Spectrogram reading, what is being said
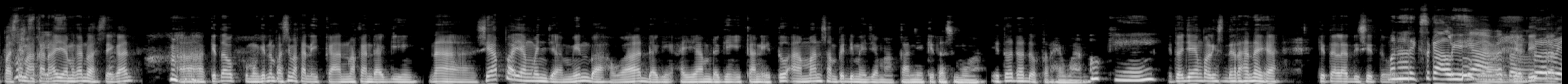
pasti makan ayam kan pasti kan Uh, kita kemungkinan pasti makan ikan makan daging nah siapa yang menjamin bahwa daging ayam daging ikan itu aman sampai di meja makannya kita semua itu adalah dokter hewan Oke, itu aja yang paling sederhana ya kita lihat di situ menarik sekali. Iya, Ya, betul. Jadi Luar berarti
